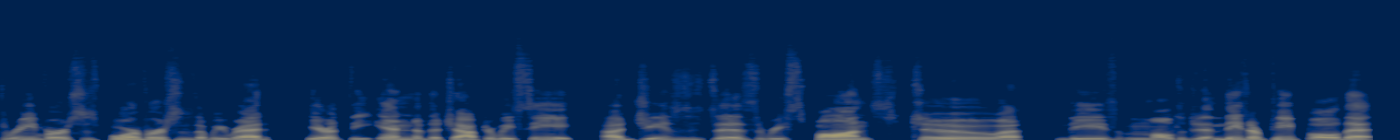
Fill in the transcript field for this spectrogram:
three verses, four verses that we read here at the end of the chapter, we see uh, Jesus's response to uh, these multitudes. And these are people that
